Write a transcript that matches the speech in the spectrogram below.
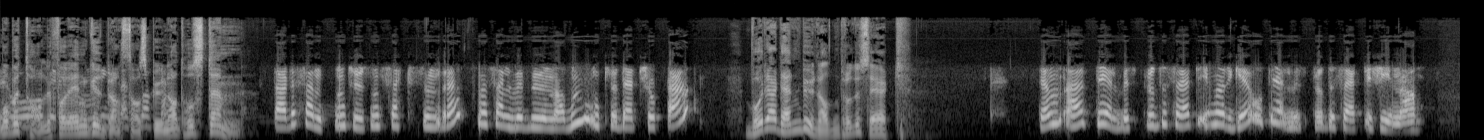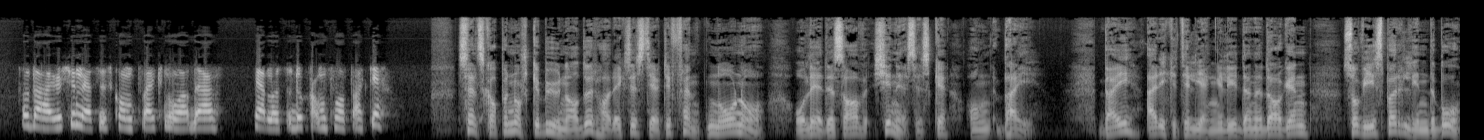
må betale for en gudbrandsdalsbunad hos dem. Da er det 15 600 med selve bunaden, inkludert skjorte. Hvor er den bunaden produsert? Den er delvis produsert i Norge og delvis produsert i Kina. Og da er jo kinesisk håndverk noe av det peneste du kan få tak i. Selskapet Norske Bunader har eksistert i 15 år nå, og ledes av kinesiske Hong Bei. Bei er ikke tilgjengelig denne dagen, så vi spør Lindebo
